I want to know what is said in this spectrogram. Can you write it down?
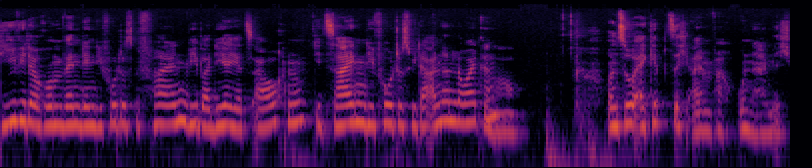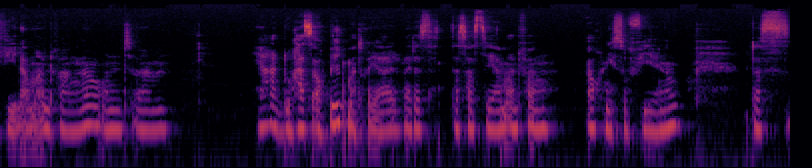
die wiederum, wenn denen die Fotos gefallen, wie bei dir jetzt auch, ne, die zeigen die Fotos wieder anderen Leuten. Genau. Und so ergibt sich einfach unheimlich viel am Anfang. Ne? Und ähm, ja, du hast auch Bildmaterial, weil das, das hast du ja am Anfang auch nicht so viel. Ne? Das,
